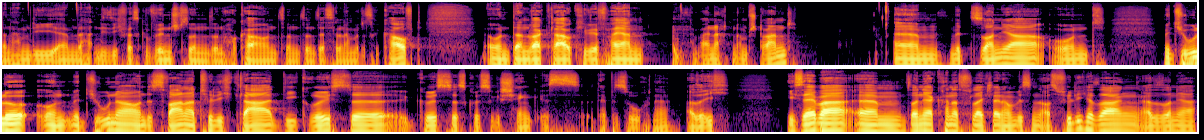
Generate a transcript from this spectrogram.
Dann haben die, ähm, da hatten die sich was gewünscht, so ein, so ein Hocker und so ein, so ein Sessel, dann haben wir das gekauft. Und dann war klar, okay, wir feiern Weihnachten am Strand ähm, mit Sonja und mit Jule und mit Juna. Und es war natürlich klar, die größte, größte, das größte Geschenk ist der Besuch. Ne? Also ich, ich selber, ähm, Sonja kann das vielleicht gleich noch ein bisschen ausführlicher sagen. Also Sonja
